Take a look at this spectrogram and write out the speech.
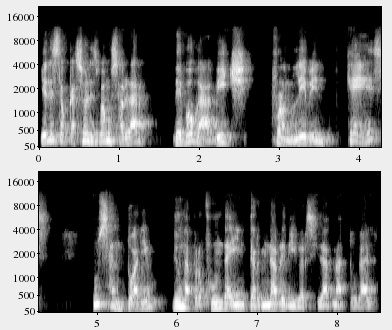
Y en esta ocasión les vamos a hablar de Boga Beach From Living, que es un santuario de una profunda e interminable diversidad natural.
